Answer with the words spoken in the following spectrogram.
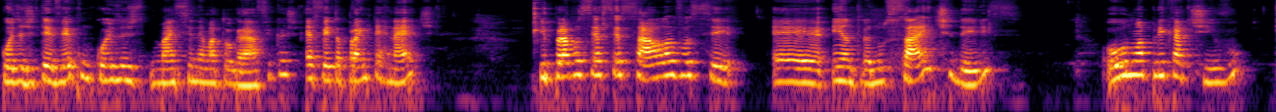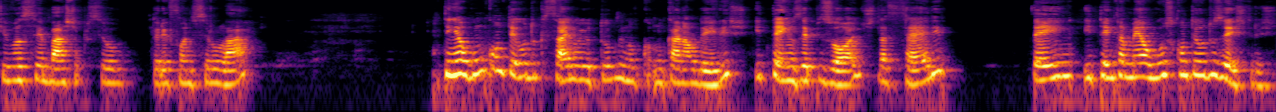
coisas de TV com coisas mais cinematográficas, é feita para internet. E para você acessá-la, você é, entra no site deles ou no aplicativo que você baixa para o seu telefone celular. Tem algum conteúdo que sai no YouTube, no, no canal deles, e tem os episódios da série, tem e tem também alguns conteúdos extras.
